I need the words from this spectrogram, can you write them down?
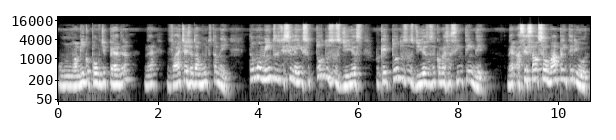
um amigo povo de pedra, né, vai te ajudar muito também. Então, momentos de silêncio todos os dias, porque aí todos os dias você começa a se entender. Né, acessar o seu mapa interior.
